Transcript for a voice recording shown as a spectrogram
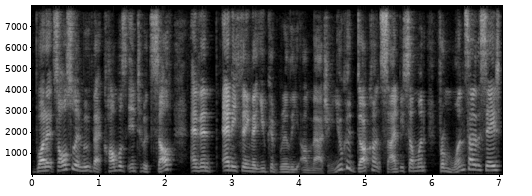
but it's also a move that combos into itself and then anything that you could really imagine. You could duck hunt side B someone from one side of the stage,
